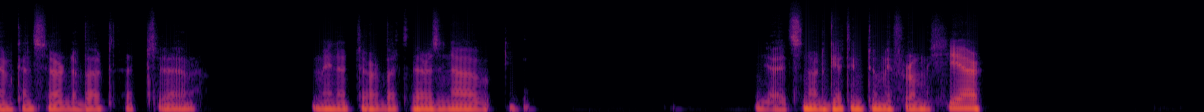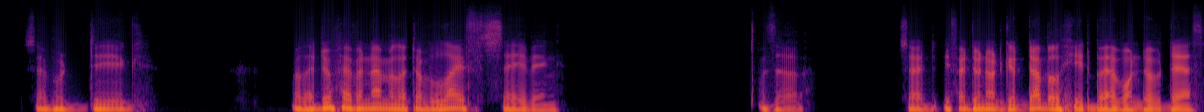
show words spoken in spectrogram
I'm concerned about that uh, minotaur, but there's no. Yeah, it's not getting to me from here. So I would dig. Well, I do have an amulet of life saving, though. So if I do not get double hit by a wand of death,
